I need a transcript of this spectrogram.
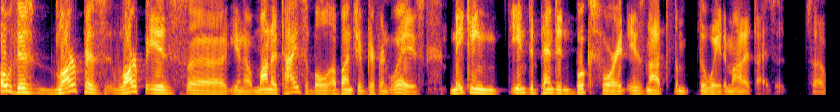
Oh, there's LARP is LARP is uh, you know monetizable a bunch of different ways. Making independent books for it is not the, the way to monetize it. So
